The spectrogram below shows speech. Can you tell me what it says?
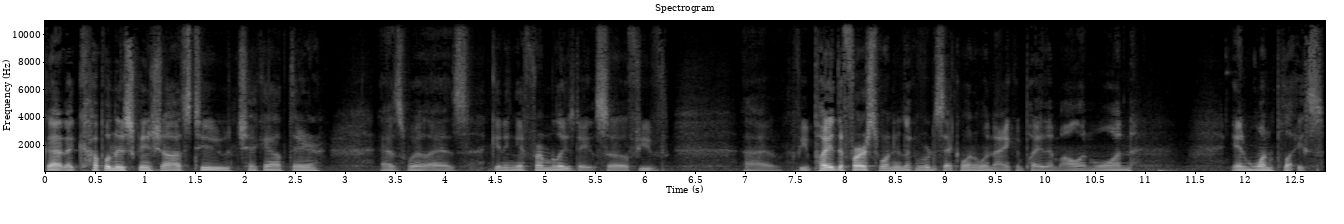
Got a couple new screenshots to check out there, as well as getting a firm release date. So if you've uh, if you played the first one, you're looking for the second one. Well, now you can play them all in one in one place.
